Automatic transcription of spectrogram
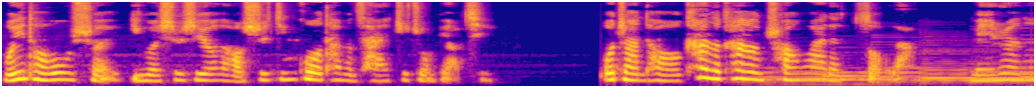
我一头雾水，以为是不是有老师经过，他们才这种表情。我转头看了看窗外的走廊，没人呢。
